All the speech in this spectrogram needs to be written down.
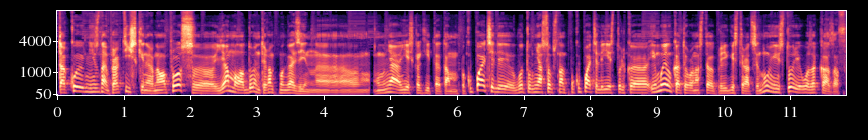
такой, не знаю, практический, наверное, вопрос. Я молодой интернет-магазин. Э, у меня есть какие-то там покупатели. Вот у меня, собственно, от покупателя есть только email, который он оставил при регистрации, ну и история его заказов.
